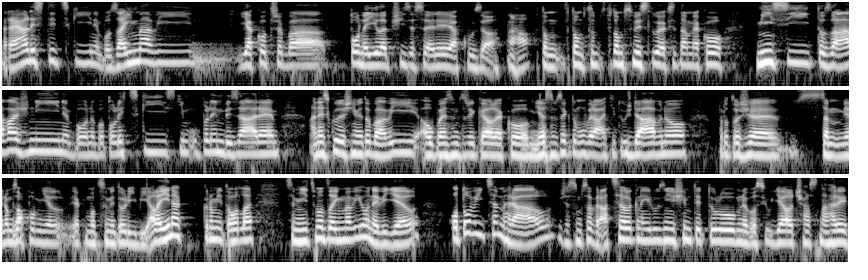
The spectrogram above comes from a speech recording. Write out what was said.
realistický nebo zajímavý, jako třeba to nejlepší ze série Yakuza. Aha. V, tom, v, tom, v tom smyslu, jak se tam jako mísí to závažný nebo, nebo to lidský s tím úplným bizárem a neskutečně mě to baví a úplně jsem si říkal, jako měl jsem se k tomu vrátit už dávno, protože jsem jenom zapomněl, jak moc se mi to líbí. Ale jinak, kromě tohohle, jsem nic moc zajímavého neviděl O to víc jsem hrál, že jsem se vracel k nejrůznějším titulům, nebo si udělal čas na hry,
